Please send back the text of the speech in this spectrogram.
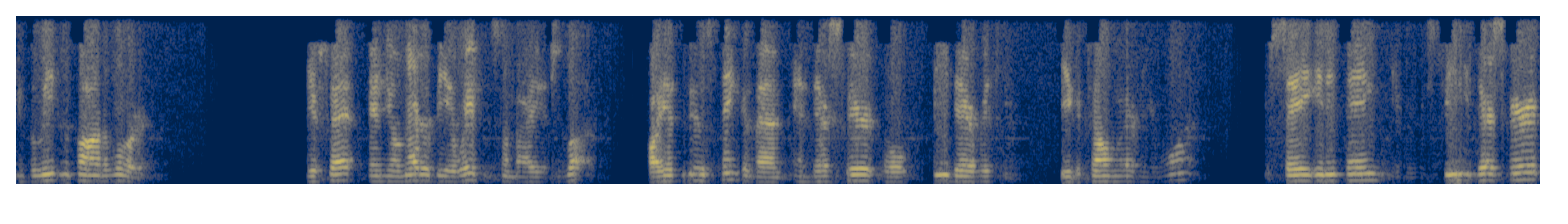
you believe in the power of the Lord, you're set and you'll never be away from somebody that you love. All you have to do is think of them and their spirit will be there with you. You can tell them whatever you want, you say anything, you can receive their spirit.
